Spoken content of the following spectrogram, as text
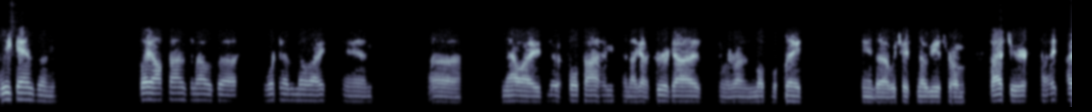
weekends and playoff times when I was uh, working as a millwright, and uh, now I do it full time. And I got a crew of guys, and we run in multiple states, and uh, we chased snow geese from last year. I, I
